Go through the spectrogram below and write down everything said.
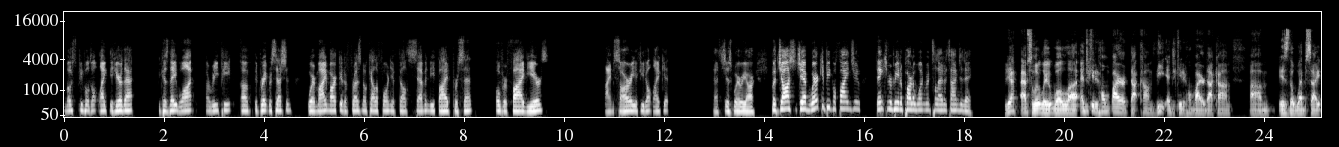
most people don't like to hear that because they want a repeat of the Great Recession, where my market of Fresno, California fell 75% over five years. I'm sorry if you don't like it. That's just where we are. But Josh, Jeb, where can people find you? Thank you for being a part of One Rental at a Time today. Yeah, absolutely. Well, uh, educatedhomebuyer.com, theeducatedhomebuyer.com um, is the website.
